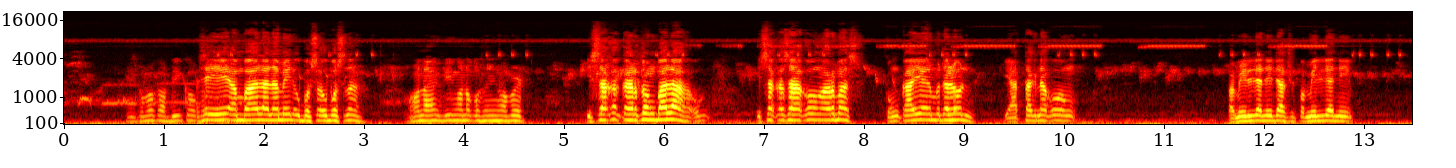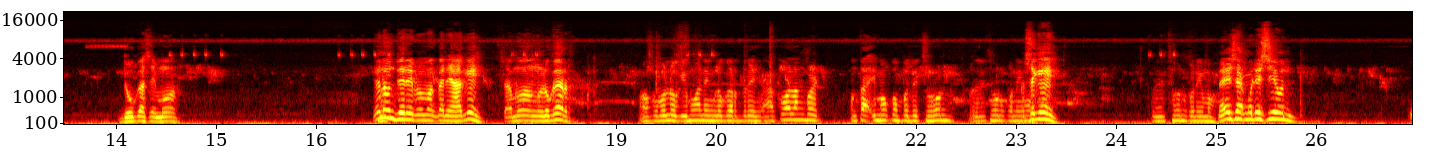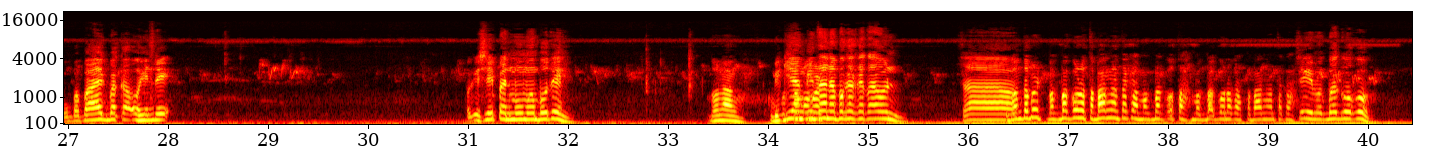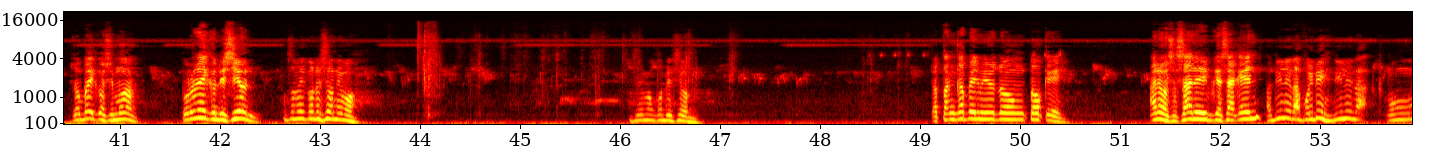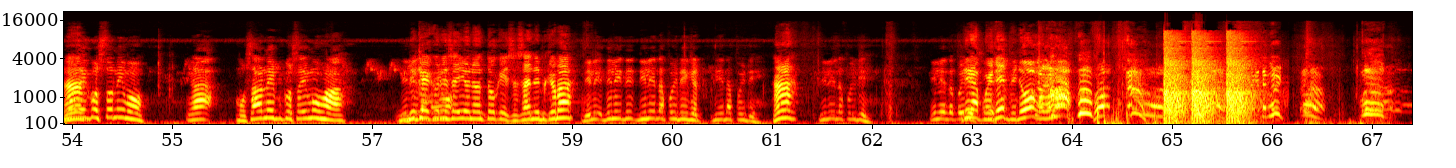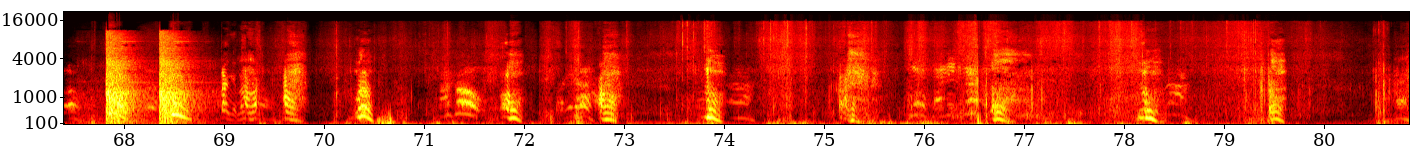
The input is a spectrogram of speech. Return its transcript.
Di ko maka, di ko. Kasi ang bala namin ubos-ubos na. Wala gingon ako sa inyo Robert. Isa ka kartong bala, isa ka sakong armas. Kung kaya mo dalhon, yatag na kong pamilya ni Dax, pamilya ni Duga sa imo. Ganon dire pa man kaniagi sa among lugar. Ako balog imo ning lugar dire. Ako lang Bert. Unta imo kong paditsuhon. Paditsuhon ko nimo. Sige, Paditsuhon ko nimo. na isang kondisyon. Kung papayag ba ka o hindi. Pag-isipan mo mabuti. Doon lang. Bigyan kita ng pagkakataon sa Banda Bert, magbago na tabangan ta ka, magbago ta, magbago na ka, tabangan ta ka. Sige, magbago ako. Sabay ko si mo. Puro na yung kondisyon. Unsa may kondisyon nimo? Unsa may kondisyon? Tatanggapin mo itong toke. Ano, sasanib ka sa akin? Ah, dili na pwede, dili na. Kung Ha? may gusto nimo nga musanib ko sa imo ha. Dili Bigay na ko din sa iyo ng toke. Sasanib ka ba? Dili dili dili, dili na pwede, gid. dili na pwede. Ha? Dili na pwede. Dili na pwede. Hindi na pwede. Binuha ko na ba? Biya-biya kita sa bahay. Bigyan kita ng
